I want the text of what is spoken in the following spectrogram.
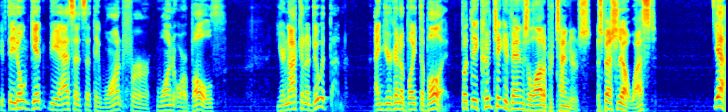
if they don't get the assets that they want for one or both, you're not going to do it then. And you're going to bite the bullet. but they could take advantage of a lot of pretenders, especially out west. Yeah.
